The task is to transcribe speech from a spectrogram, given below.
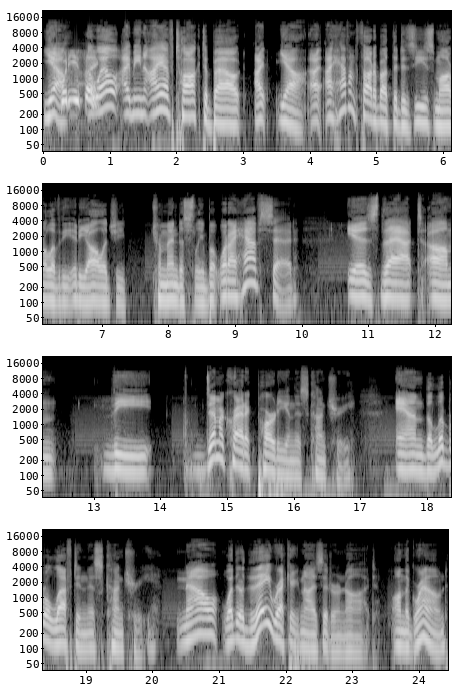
Yeah. What do you think? Uh, Well, I mean, I have talked about I yeah, I, I haven't thought about the disease model of the ideology tremendously, but what I have said is that um, the Democratic Party in this country and the liberal left in this country now, whether they recognize it or not on the ground,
